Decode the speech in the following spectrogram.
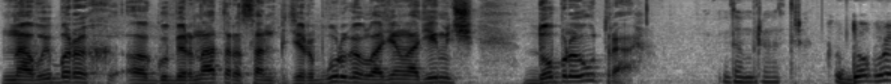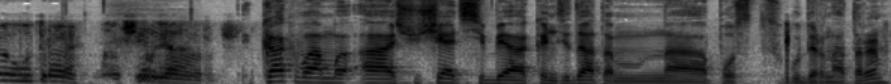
на выборах э, губернатора Санкт-Петербурга. Владимир Владимирович, доброе утро утро. Доброе утро. Доброе утро, Максим Леонидович. Как вам ощущать себя кандидатом на пост губернатора?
